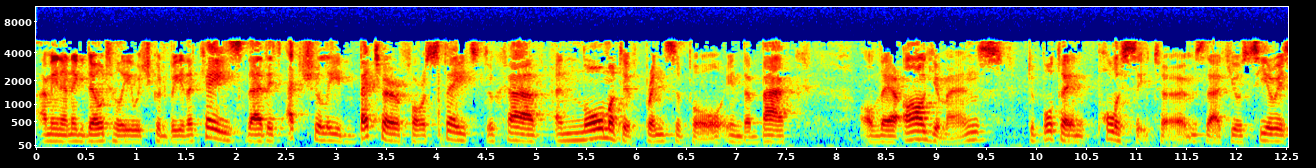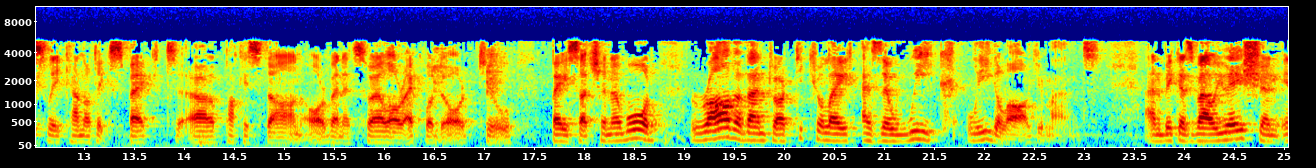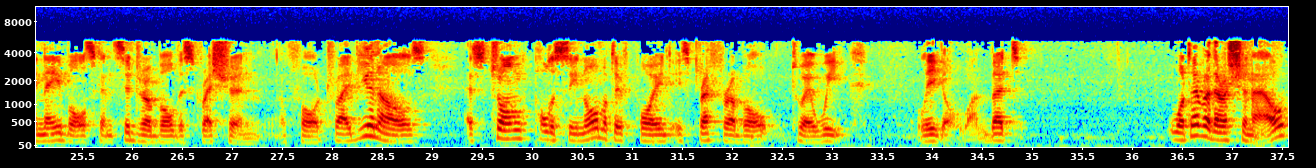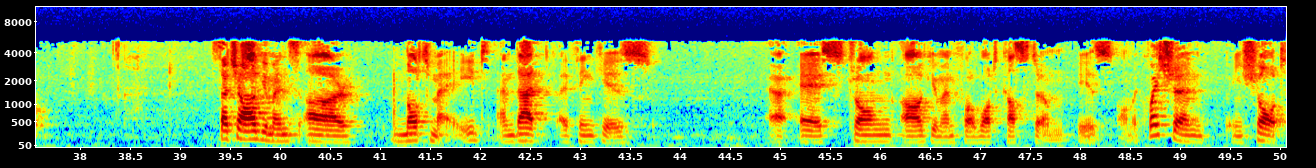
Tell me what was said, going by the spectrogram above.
I mean, anecdotally, which could be the case, that it's actually better for states to have a normative principle in the back of their arguments to put in policy terms that you seriously cannot expect uh, Pakistan or Venezuela or Ecuador to pay such an award, rather than to articulate as a weak legal argument. And because valuation enables considerable discretion for tribunals, a strong policy normative point is preferable to a weak legal one. But whatever the rationale, such arguments are not made, and that I think is a, strong argument for what custom is on the question. In short,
